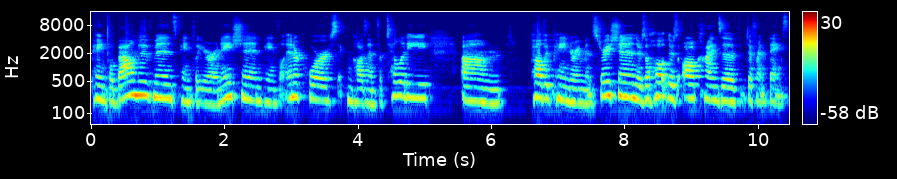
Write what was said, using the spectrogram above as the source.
painful bowel movements, painful urination, painful intercourse. It can cause infertility, um, pelvic pain during menstruation. There's a whole there's all kinds of different things.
